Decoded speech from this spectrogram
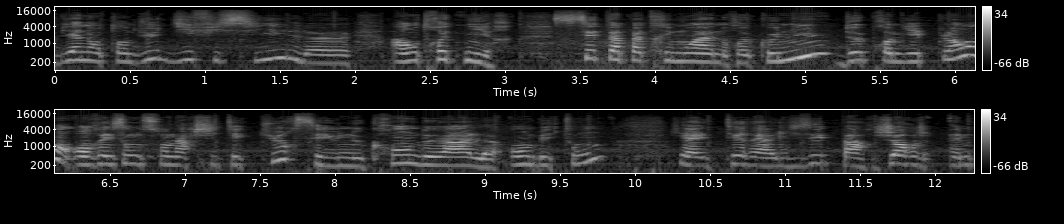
bien entendu difficile à entretenir. C'est un patrimoine reconnu de premier plan en raison de son architecture. C'est une grande halle en béton qui a été réalisée par George M.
